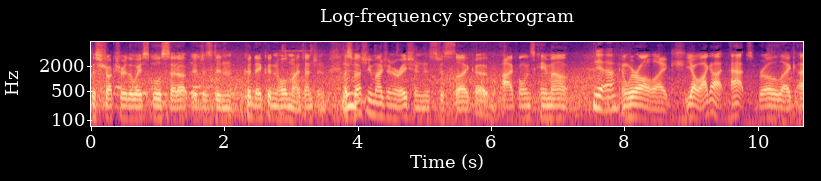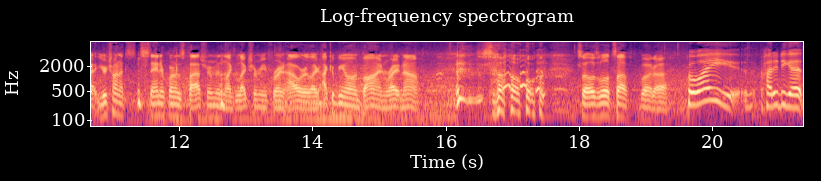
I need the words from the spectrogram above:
the structure, the way school's set up, it just didn't could they couldn't hold my attention. Mm-hmm. Especially my generation. It's just like uh, iPhones came out, Yeah. and we're all like, "Yo, I got apps, bro. Like, I, you're trying to stand in front of this classroom and like lecture me for an hour. Like, I could be on Vine right now." so, so it was a little tough, but uh, But why? How did you get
